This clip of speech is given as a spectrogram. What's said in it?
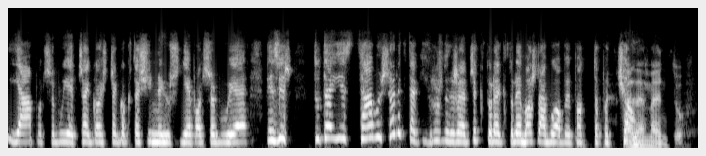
ja potrzebuję czegoś, czego ktoś inny już nie potrzebuje. Więc wiesz, tutaj jest cały szereg takich różnych rzeczy, które, które można byłoby pod to podciągnąć. Elementów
